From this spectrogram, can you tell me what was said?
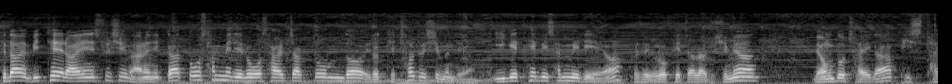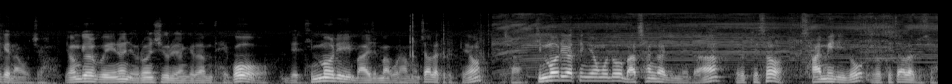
그 다음에 밑에 라인 숱이 많으니까 또 3mm로 살짝 좀 더 이렇게 쳐주시면 돼요. 이게 탭이 3mm에요. 그래서 이렇게 잘라주시면 명도 차이가 비슷하게 나오죠. 연결 부위는 이런 식으로 연결하면 되고 이제 뒷머리 마지막으로 한번 잘라 드릴게요. 자 뒷머리 같은 경우도 마찬가지입니다. 이렇게 해서 4mm로 이렇게 잘라 주세요.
